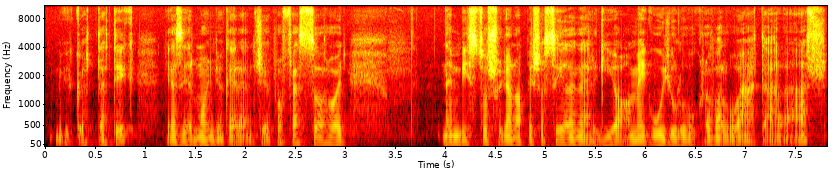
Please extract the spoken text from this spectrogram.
működtetik. Ezért mondja Gerencsér professzor, hogy nem biztos, hogy a nap és a szélenergia a megújulókra való átállás,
